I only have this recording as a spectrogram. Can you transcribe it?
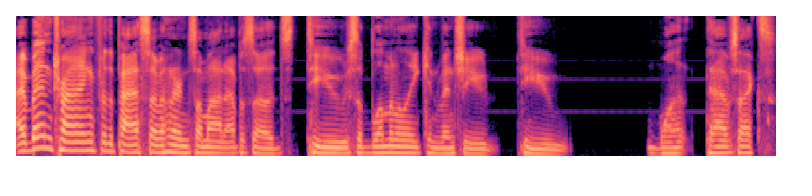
I've been trying for the past 700 and some odd episodes to subliminally convince you to want to have sex.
